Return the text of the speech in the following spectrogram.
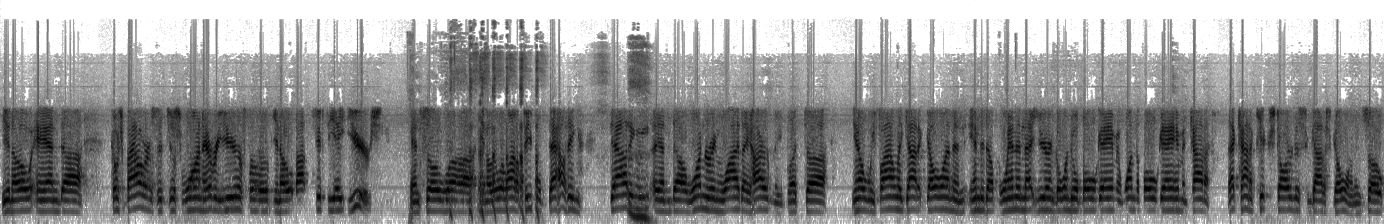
You know, and uh, Coach Bowers had just won every year for you know about 58 years, and so uh, you know there were a lot of people doubting, doubting and uh, wondering why they hired me. But uh, you know we finally got it going and ended up winning that year and going to a bowl game and won the bowl game and kind of that kind of kick started us and got us going. And so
